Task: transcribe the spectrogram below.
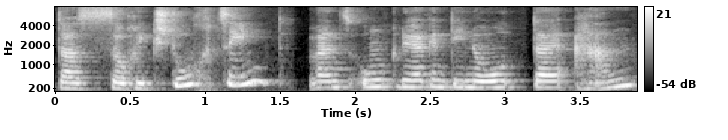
dass sie so ein gestucht sind, wenn sie ungenügende Noten haben.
